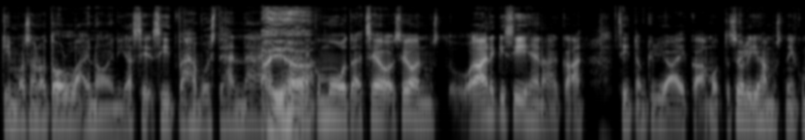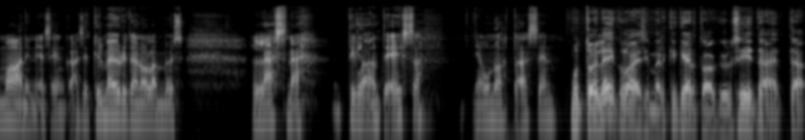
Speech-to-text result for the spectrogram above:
Kimmo sanoi tollain noin, ja se, siitä vähän voisi tehdä näin. Ai ja niin kuin muuta, että se on, se on musta, ainakin siihen aikaan, siitä on kyllä aikaa, mutta se oli ihan musta niin kuin maaninen sen kanssa. Että kyllä mä yritän olla myös läsnä tilanteissa ja unohtaa sen. Mutta toi Leikola esimerkki kertoo kyllä siitä, että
